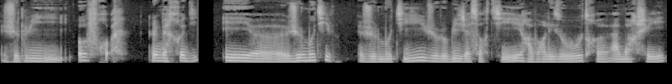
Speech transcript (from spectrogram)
je lui offre le mercredi et je le motive. Je le motive, je l'oblige à sortir, à voir les autres, à marcher,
